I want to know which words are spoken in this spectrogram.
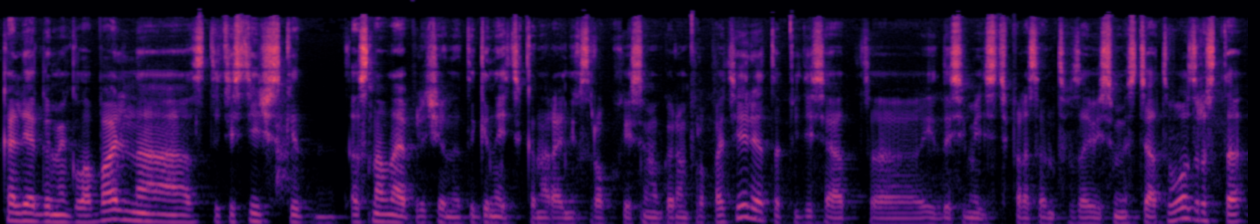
коллегами глобально, статистически основная причина – это генетика на ранних сроках, если мы говорим про потери, это 50 э, и до 70% в зависимости от возраста,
